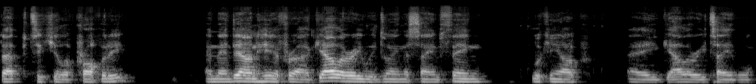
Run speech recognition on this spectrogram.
that particular property. And then down here for our gallery, we're doing the same thing, looking up a gallery table.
